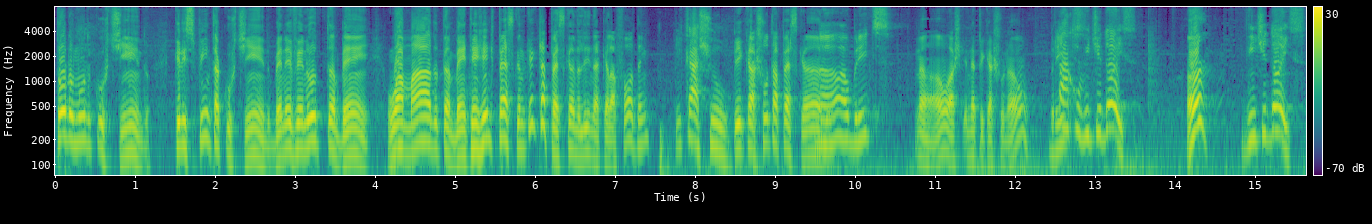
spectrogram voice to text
Todo mundo curtindo. Crispim tá curtindo. Benevenuto também. O Amado também. Tem gente pescando. Quem que tá pescando ali naquela foto, hein? Pikachu. Pikachu tá pescando. Não, é o Brits. Não, acho que não é Pikachu, não. Brits. Tá com 22? Hã? 22.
